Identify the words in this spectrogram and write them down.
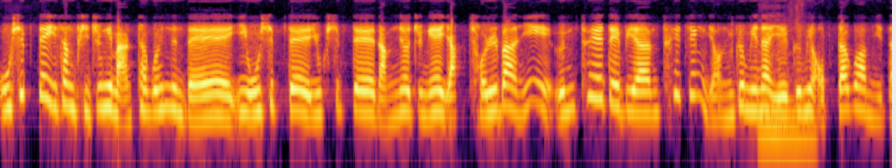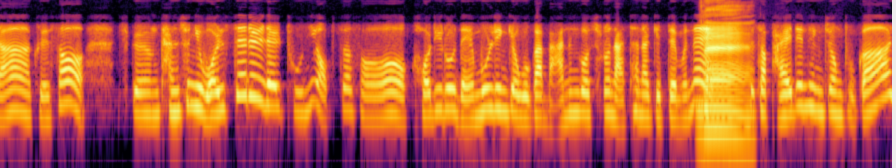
50대 이상 비중이 많다고 했는데 이 50대, 60대 남녀 중에 약 절반이 은퇴에 대비한 퇴직 연금이나 음. 예금이 없다고 합니다. 그래서 지금 단순히 월세를 낼 돈이 없어서 거리로 내몰린 경우가 많은 것으로 나타났기 때문에 네. 그래서 바이든 행정부가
